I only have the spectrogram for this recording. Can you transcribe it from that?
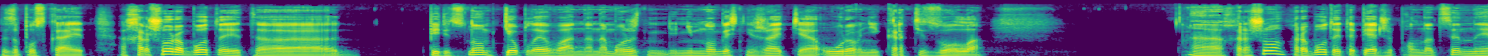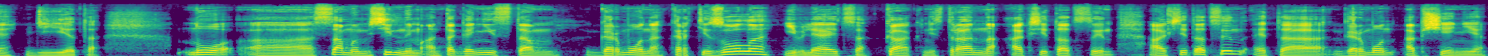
запускает. Хорошо работает а, перед сном теплая ванна. Она может немного снижать а, уровни кортизола. А, хорошо работает, опять же, полноценная диета. Но самым сильным антагонистом гормона кортизола является, как ни странно, окситоцин. А окситоцин – это гормон общения.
